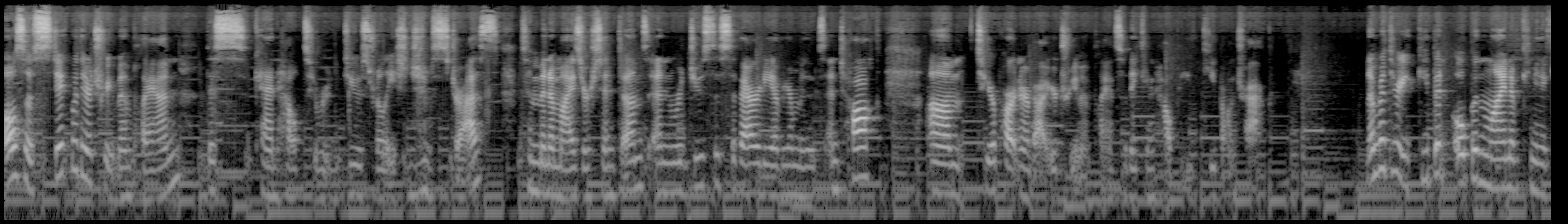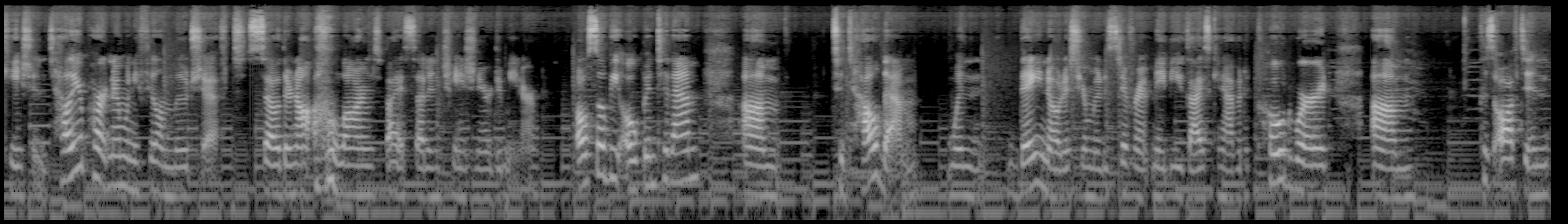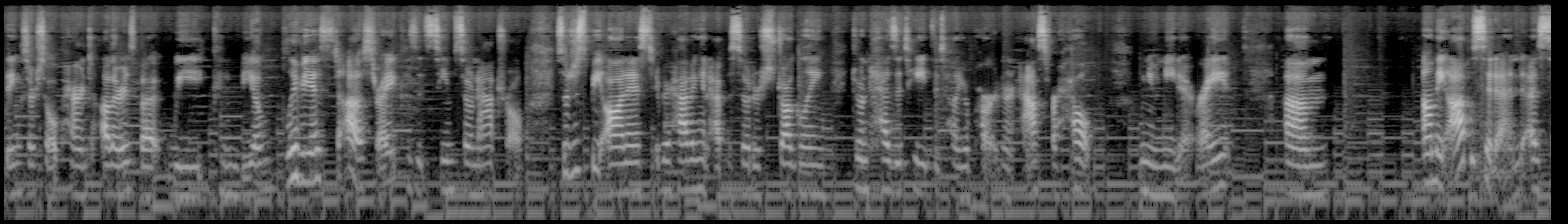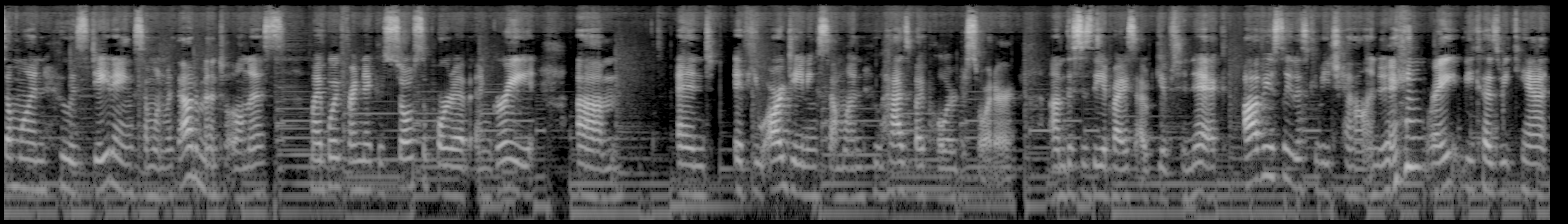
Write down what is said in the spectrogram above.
Also, stick with your treatment plan. This can help to reduce relationship stress, to minimize your symptoms, and reduce the severity of your moods. And talk um, to your partner about your treatment plan so they can help you keep on track. Number three, keep an open line of communication. Tell your partner when you feel a mood shift so they're not alarmed by a sudden change in your demeanor. Also, be open to them um, to tell them when they notice your mood is different. Maybe you guys can have a code word. Um, because often things are so apparent to others, but we can be oblivious to us, right? Because it seems so natural. So just be honest. If you're having an episode or struggling, don't hesitate to tell your partner and ask for help when you need it, right? Um, on the opposite end, as someone who is dating someone without a mental illness, my boyfriend Nick is so supportive and great. Um, and if you are dating someone who has bipolar disorder, um, this is the advice I would give to Nick. Obviously, this can be challenging, right? Because we can't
